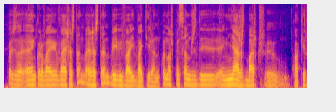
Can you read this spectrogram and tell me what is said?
Depois a âncora vai, vai arrastando, vai arrastando e vai, vai tirando. Quando nós pensamos de, em milhares de barcos, eh, qualquer,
